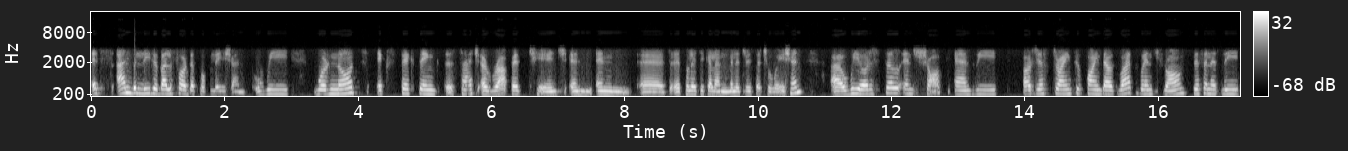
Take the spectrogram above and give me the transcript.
it's unbelievable for the population. We were not expecting uh, such a rapid change in, in uh, the political and military situation. Uh, we are still in shock and we are just trying to find out what went wrong. Definitely,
